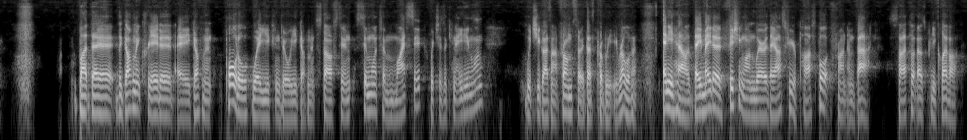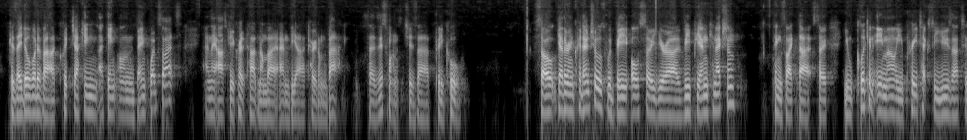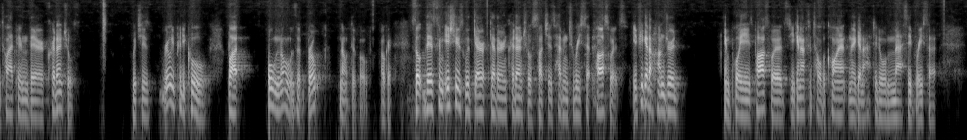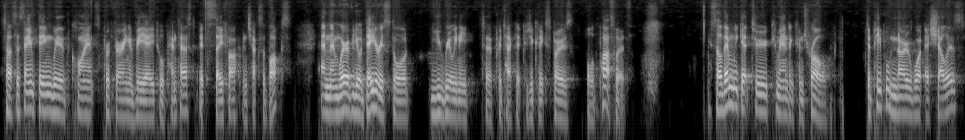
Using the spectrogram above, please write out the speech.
But the, the government created a government portal where you can do all your government stuff, similar to MySIC, which is a Canadian one, which you guys aren't from, so that's probably irrelevant. Anyhow, they made a phishing one where they ask for your passport front and back. So I thought that was pretty clever because they do a lot of uh, clickjacking, I think, on bank websites, and they ask for your credit card number and the uh, code on the back. So this one, which is uh, pretty cool. So gathering credentials would be also your uh, VPN connection, things like that. So you click an email, you pretext a user to type in their credentials, which is really pretty cool. But, oh no, is it broke? No, it did broke. Okay. So there's some issues with gathering credentials, such as having to reset passwords. If you get 100 employees' passwords, you're going to have to tell the client and they're going to have to do a massive reset. So it's the same thing with clients preferring a VA to a pen test. It's safer and checks the box. And then wherever your data is stored, you really need to protect it because you could expose all the passwords. So then we get to command and control. Do people know what a shell is?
